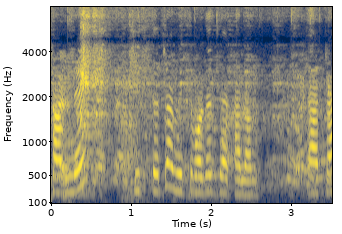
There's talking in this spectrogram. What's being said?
সামনে চিত্রটা আমি তোমাদের দেখালাম। টাটা।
